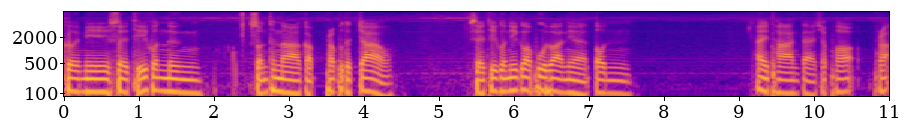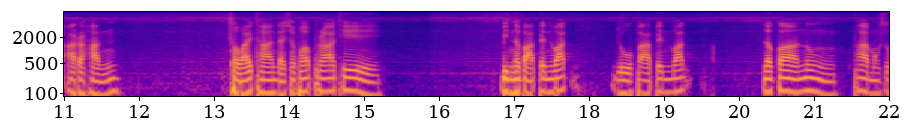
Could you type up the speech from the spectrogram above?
เคยมีเศรษฐีคนหนึ่งสนทนากับพระพุทธเจ้า เศรษฐีคนนี้ก็พูดว่าเนี่ยตนให้ทานแต่เฉพาะพระอรหันต์ถวายทานแต่เฉพาะพระที่บิณฑบาตเป็นวัด อยู่ป่าเป็นวัด แล้วก็นุ่งผ้ามงสุ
